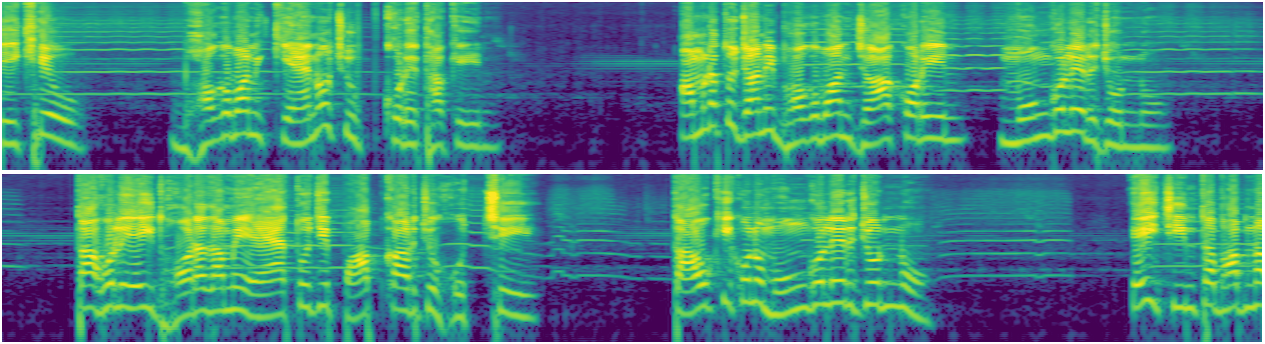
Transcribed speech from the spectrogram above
দেখেও ভগবান কেন চুপ করে থাকেন? আমরা তো জানি ভগবান যা করেন মঙ্গলের জন্য। তাহলে এই ধরাধামে এত যে পাপ কার্য হচ্ছে, তাও কি কোনো মঙ্গলের জন্য? এই চিন্তাভাবনা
